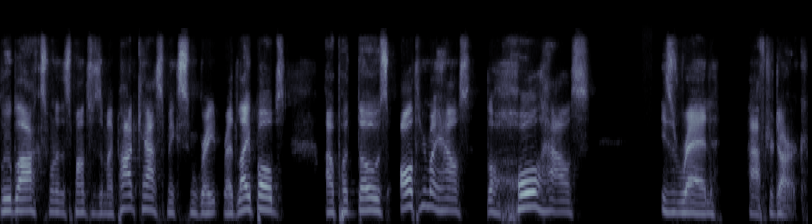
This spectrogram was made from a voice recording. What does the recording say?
BLUblox, one of the sponsors of my podcast, makes some great red light bulbs. I'll put those all through my house. The whole house is red after dark.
